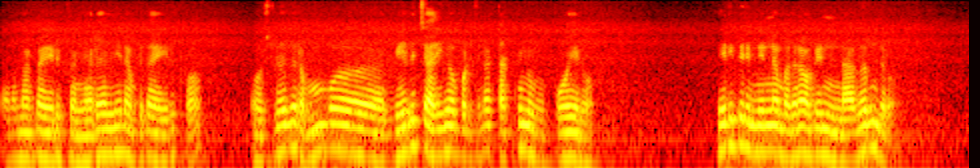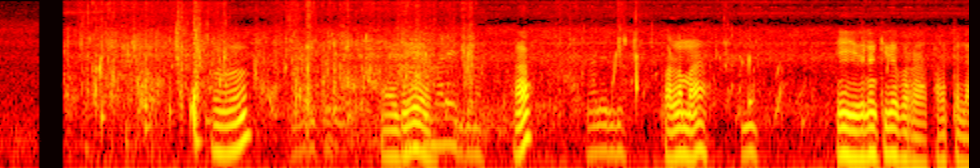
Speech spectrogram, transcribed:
அந்த மாதிரி தான் இருக்கும். நிறைய மீன் அப்படி தான் இருக்கும். ஒரு சிலது ரொம்ப வெளிச்சு அதிகமாக படுச்சுன்னா டக்குன்னு போயிடும். பெரிய பெரிய மீன்லாம் பார்த்தோன்னா அப்படியே நகர்ந்துடும் ம். ஆ? பள்ளமா? ஏய் இதெல்லாம் கீழே போடுறா பழத்தில்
